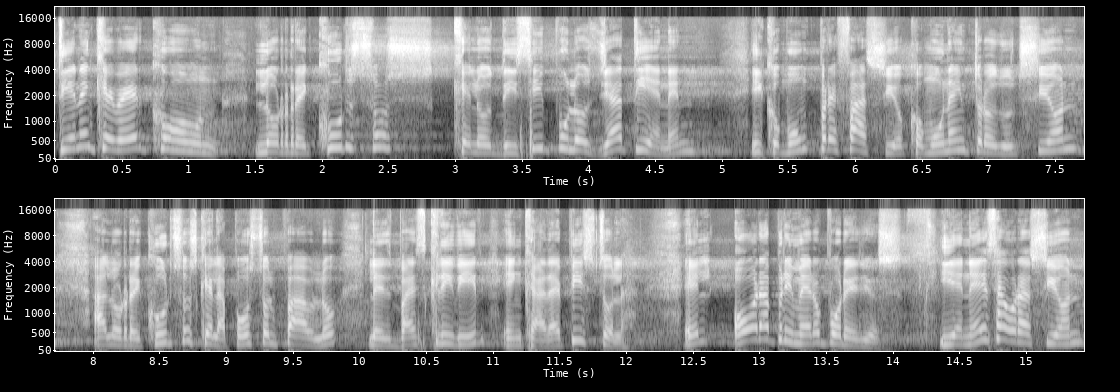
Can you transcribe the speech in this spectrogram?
tienen que ver con los recursos que los discípulos ya tienen y como un prefacio, como una introducción a los recursos que el apóstol Pablo les va a escribir en cada epístola. Él ora primero por ellos y en esa oración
